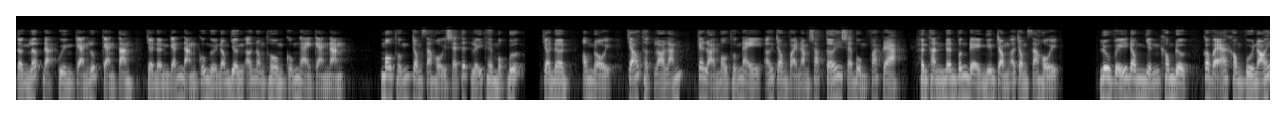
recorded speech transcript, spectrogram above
tầng lớp đặc quyền càng lúc càng tăng, cho nên gánh nặng của người nông dân ở nông thôn cũng ngày càng nặng mâu thuẫn trong xã hội sẽ tích lũy thêm một bước. Cho nên, ông nội, cháu thật lo lắng, cái loại mâu thuẫn này ở trong vài năm sắp tới sẽ bùng phát ra, hình thành nên vấn đề nghiêm trọng ở trong xã hội. Lưu Vĩ Đông nhịn không được, có vẻ không vui nói.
